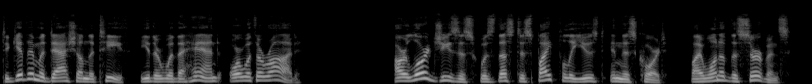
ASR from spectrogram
to give him a dash on the teeth, either with a hand or with a rod. Our Lord Jesus was thus despitefully used in this court, by one of the servants,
